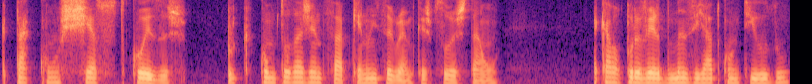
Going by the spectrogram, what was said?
que está com excesso de coisas. Porque como toda a gente sabe que é no Instagram que as pessoas estão, acaba por haver demasiado conteúdo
